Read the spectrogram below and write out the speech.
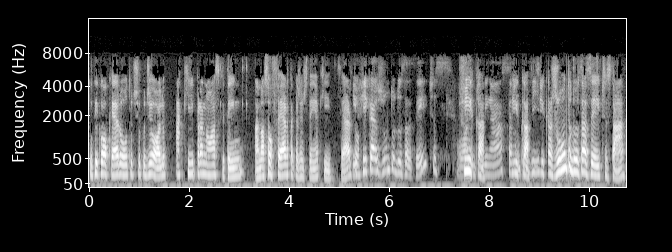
do que qualquer outro tipo de óleo aqui para nós, que tem a nossa oferta que a gente tem aqui, certo? E fica junto dos azeites? fica, linhaça, fica, fica junto dos azeites, tá?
